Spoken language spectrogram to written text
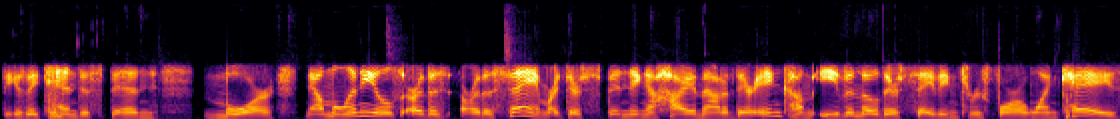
because they tend to spend more. Now, millennials are the are the same, right? They're spending a high amount of their income, even though they're saving through 401ks.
